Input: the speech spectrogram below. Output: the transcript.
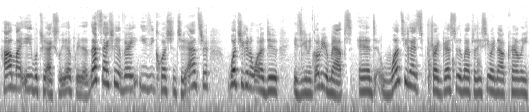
How am I able to actually upgrade that? That's actually a very easy question to answer. What you're going to want to do is you're going to go to your maps, and once you guys progress through the maps, as you see right now, currently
